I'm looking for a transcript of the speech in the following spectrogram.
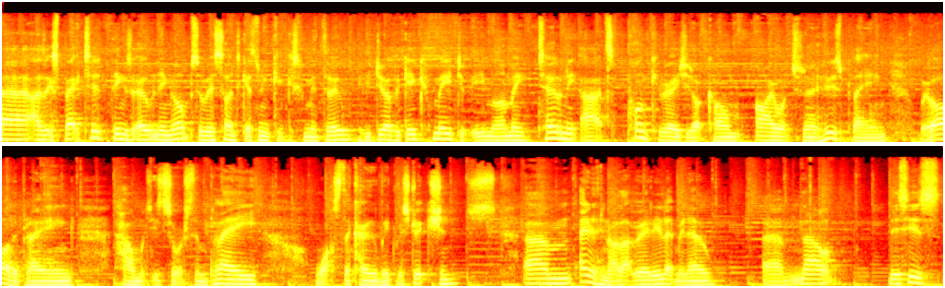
Uh, as expected, things are opening up, so we're starting to get some gigs coming through. If you do have a gig for me, do email me, tony at punkyradio.com. I want to know who's playing, where are they playing, how much it's watch them play, what's the COVID restrictions, um, anything like that, really, let me know. Um, now, this is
